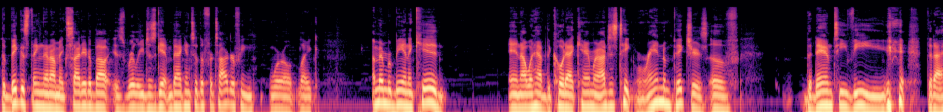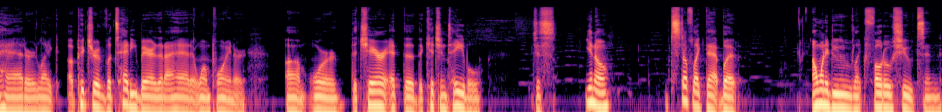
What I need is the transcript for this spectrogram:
The biggest thing that I'm excited about is really just getting back into the photography world. Like, I remember being a kid and I would have the Kodak camera. I just take random pictures of the damn TV that I had, or like a picture of a teddy bear that I had at one point, or um, or the chair at the the kitchen table, just you know, stuff like that. But I want to do like photo shoots, and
